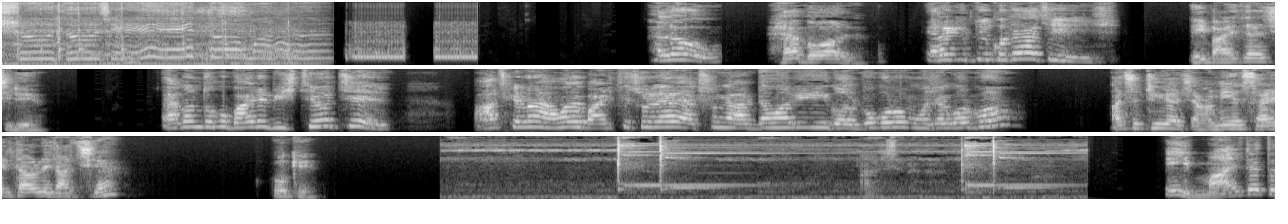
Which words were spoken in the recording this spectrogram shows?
শুধু যে তোমার হ্যালো হ্যাঁ বল। এরা কি তুই কোথায় আছিস? এই বাড়িতে আছি রে। এখন তোকে বাইরে বৃষ্টি হচ্ছে? আজকে না আমাদের বাড়িতে চলে আয় একসঙ্গে আড্ডা মারি গল্প করব মজা করব। আচ্ছা ঠিক আছে আমি আর সাইল তাহলে যাচ্ছি হ্যাঁ? ওকে। আচ্ছা এই মালটা তো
